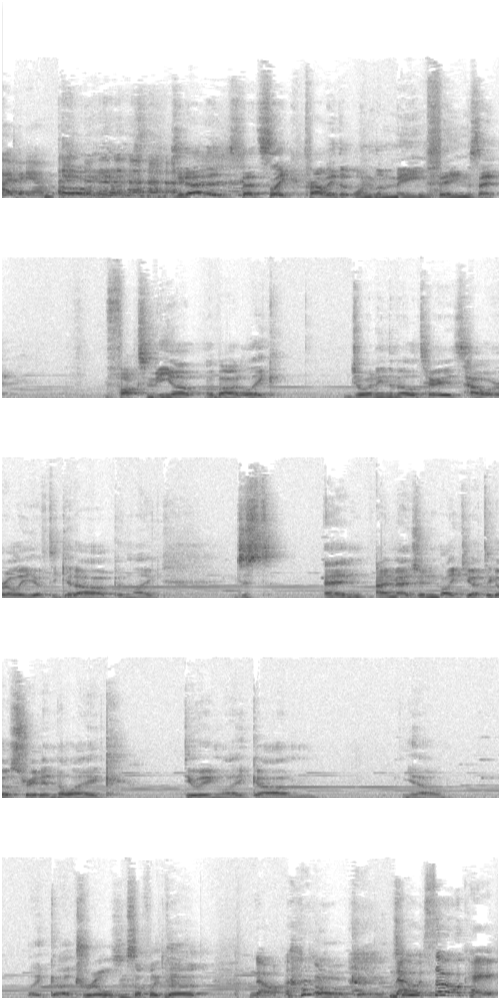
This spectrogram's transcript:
5 a.m. Oh yes. See that is that's like probably the, one of the main things that fucks me up about like joining the military is how early you have to get up and like just and I imagine like you have to go straight into like doing like um you know like uh, drills and stuff like that. No. Oh okay. No, So, so okay.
